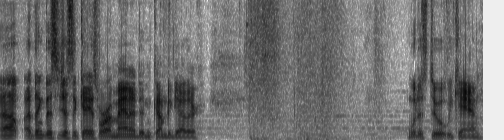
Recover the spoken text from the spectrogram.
Well, I think this is just a case where our mana didn't come together. We'll just do what we can.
